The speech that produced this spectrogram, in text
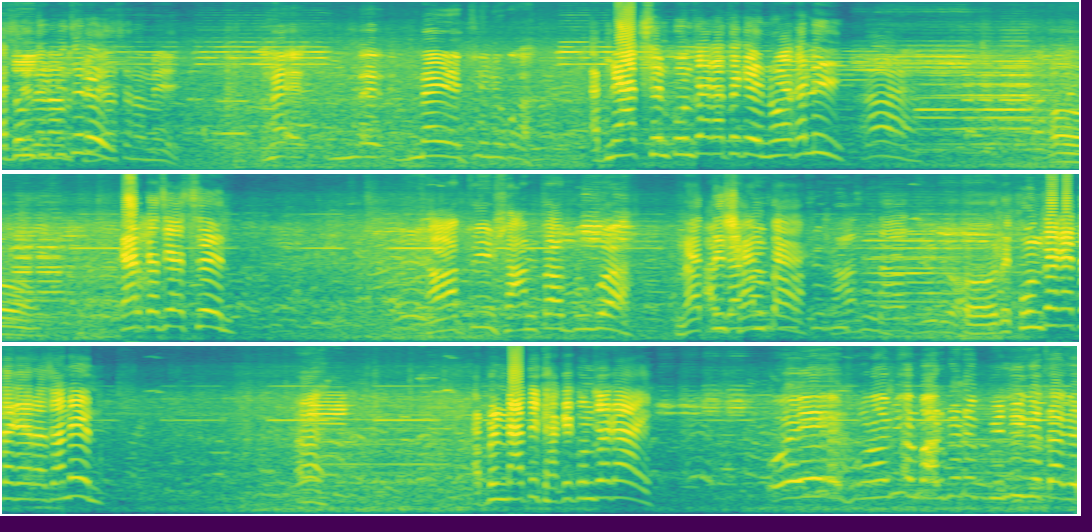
আদমজি ইপিজেডে মে- মে- মেয়ে? চিনুক। আপনি আসছেন কোন জায়গা থেকে? নোয়াখালী? হ্যাঁ। ও কার কাছে আসছেন? শান্তা দুগা। নাতি শান্তা। কোন জায়গায় থাকে এরা জানেন? হ্যাঁ। আপনার নাতি থাকে কোন জায়গায়? ওই সোনামিয়ার মার্কেটে বিল্ডিং এ থাকে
